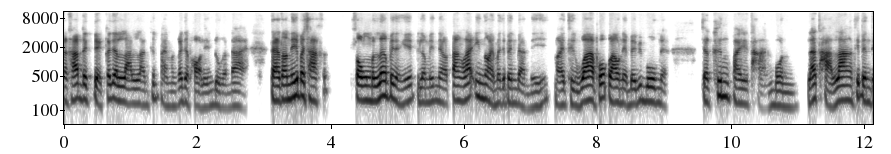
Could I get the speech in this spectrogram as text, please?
นะครับ เด็ก ๆ ก็จะลันลันขึ้นไปมันก็จะพอเลี้ยงดูกันได้ แต่ตอนนี้ประชา ทรงมันเริ่มเป็นอย่างนี้พีระมิดแนวตั้งและอีกหน่อยมันจะเป็นแบบนี้ หมายถึงว่าพวกเราเนี่ยเบบี้บูมเนี่ยจะขึ้นไปฐานบนและฐานล่างที่เป็นเ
